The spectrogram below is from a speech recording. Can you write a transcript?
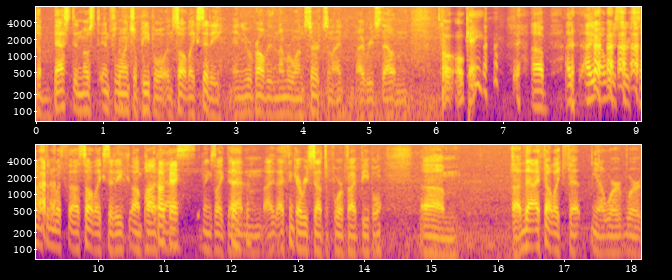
the best and most influential people in Salt Lake City, and you were probably the number one search. And I, I reached out and Oh, okay. uh, I, I, I would have searched something with uh, Salt Lake City um, podcasts, Okay. things like that, and I, I think I reached out to four or five people. Um, uh, that I felt like fit, you know, were, were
